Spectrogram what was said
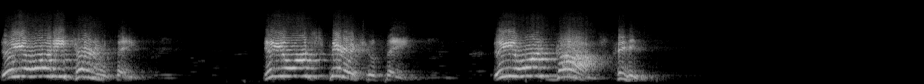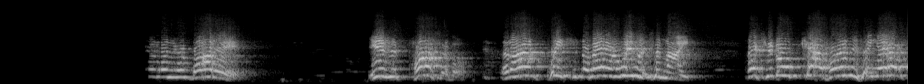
do you want eternal things? Do you want spiritual things? Do you want God's things? On your body. Is it possible that I'm preaching to men and women tonight that you don't care for anything else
